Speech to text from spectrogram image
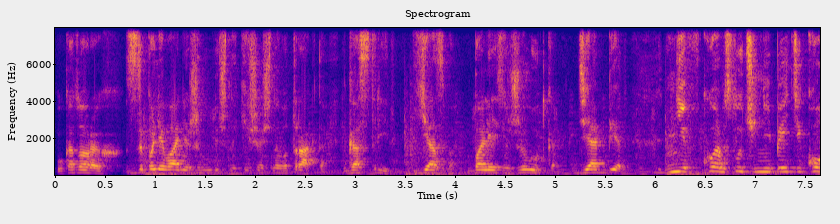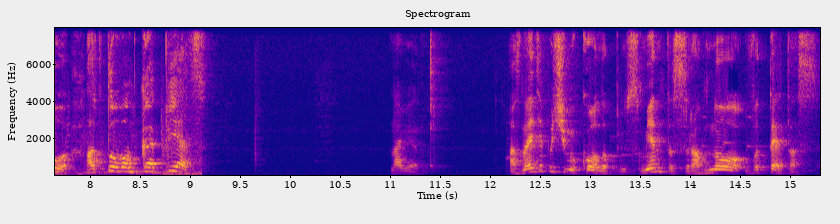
у которых заболевание желудочно-кишечного тракта, гастрит, язва, болезнь желудка, диабет. Ни в коем случае не пейте колу, а то вам капец! Наверное. А знаете почему кола плюс ментос равно вот этос?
